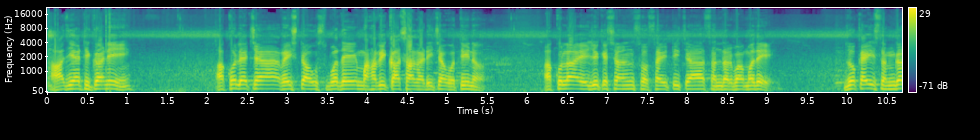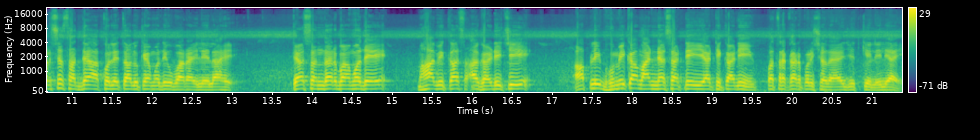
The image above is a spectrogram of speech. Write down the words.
आज या ठिकाणी अकोल्याच्या रेस्ट हाऊसमध्ये महाविकास आघाडीच्या वतीनं अकोला एज्युकेशन सोसायटीच्या संदर्भामध्ये जो काही संघर्ष सध्या अकोले तालुक्यामध्ये उभा राहिलेला आहे त्या संदर्भामध्ये महाविकास आघाडीची आपली भूमिका मांडण्यासाठी या ठिकाणी पत्रकार परिषद आयोजित केलेली आहे.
